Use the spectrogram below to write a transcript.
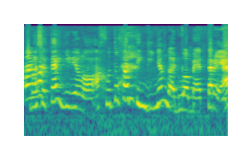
maksudnya gini loh aku tuh kan tingginya nggak 2 meter ya.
